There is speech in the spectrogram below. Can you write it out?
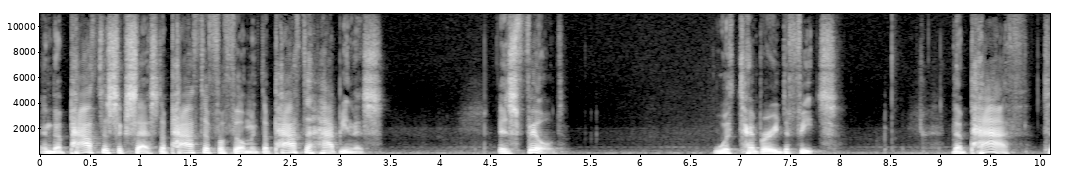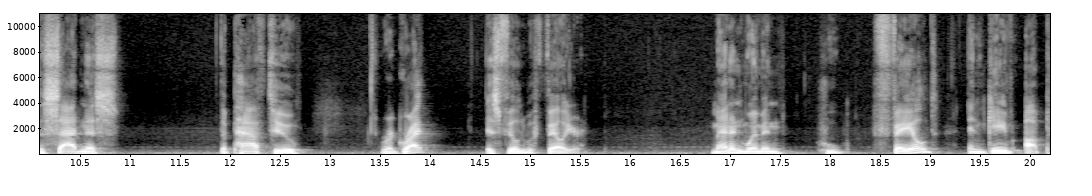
And the path to success, the path to fulfillment, the path to happiness is filled with temporary defeats. The path to sadness, the path to regret is filled with failure. Men and women who failed and gave up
